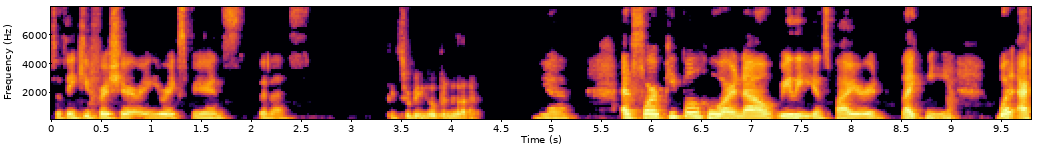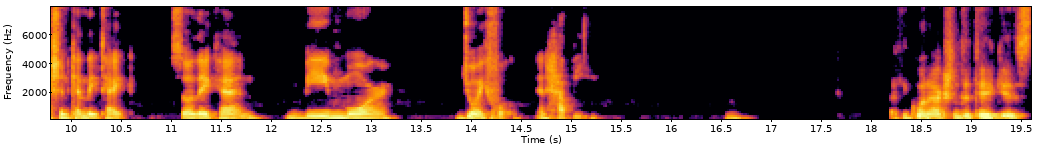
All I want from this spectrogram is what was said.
So thank you for sharing your experience with us. Thanks for being open to that. Yeah. And for people who are now really inspired, like me, what action can they take so they can be more joyful and happy? Hmm. I think one action to take is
